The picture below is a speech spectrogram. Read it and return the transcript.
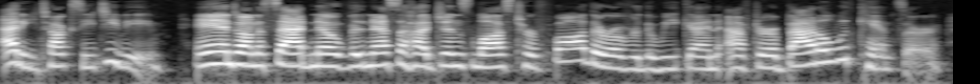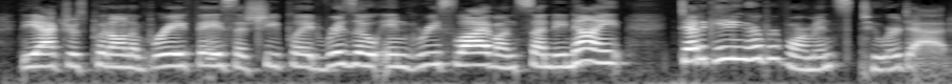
at eTalkCTV. And on a sad note, Vanessa Hudgens lost her father over the weekend after a battle with cancer. The actress put on a brave face as she played Rizzo in Grease Live on Sunday night, dedicating her performance to her dad.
